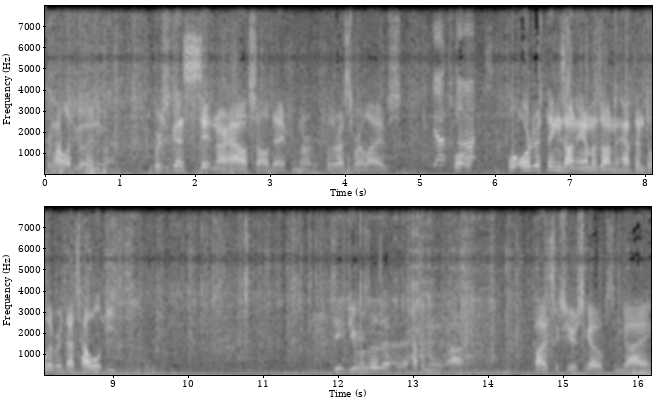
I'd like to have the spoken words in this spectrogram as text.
We're not allowed to go anywhere. We're just gonna sit in our house all day for the, for the rest of our lives. yeah. Well. We'll order things on Amazon and have them delivered. That's how we'll eat. Do, do you remember that? It happened uh, five, six years ago. Some guy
